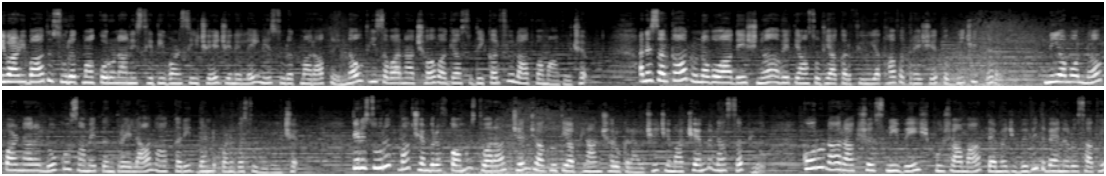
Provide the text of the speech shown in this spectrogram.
દિવાળી બાદ સુરતમાં કોરોનાની સ્થિતિ વણસી છે, જેને લઈને સુરતમાં રાત્રે નવથી સવારના છ વાગ્યા સુધી કરફ્યુ લાદવામાં આવ્યો છે. અને સરકારનો નવો આદેશ ન આવે ત્યાં સુધી આ કરફ્યુ યથાવત રહેશે તો બીજી તરફ નિયમો ન પાળનારા લોકો સામે તંત્રએ લાલ આંખ કરી દંડ પણ વસૂલી રહી છે. ત્યારે સુરતમાં ચેમ્બર ઓફ કોમર્સ દ્વારા જનજાગૃતિ અભિયાન શરૂ કરાયું છે, જેમાં ચેમ્બરના સભ્યો કોરોના રાક્ષસની વેશભૂષામાં તેમજ વિવિધ બેનરો સાથે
